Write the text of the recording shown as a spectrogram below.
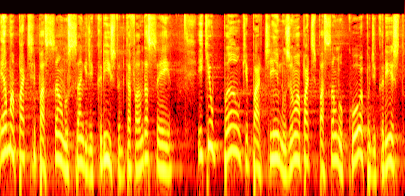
é uma participação no sangue de Cristo? Ele está falando da ceia e que o pão que partimos é uma participação no corpo de Cristo.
